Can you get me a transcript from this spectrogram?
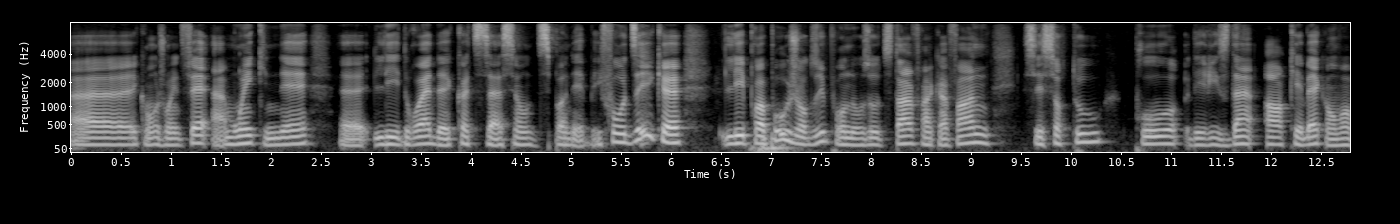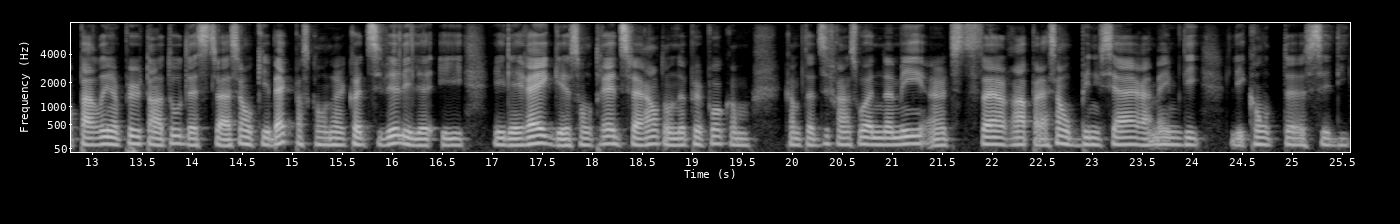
euh, conjoint de fait, à moins qu'il n'ait euh, les droits de cotisation disponibles. Il faut dire que les propos aujourd'hui pour nos auditeurs francophones, c'est surtout pour des résidents hors Québec. On va parler un peu tantôt de la situation au Québec parce qu'on a un code civil et, les règles sont très différentes. On ne peut pas, comme, comme tu as dit François, nommer un titulaire remplaçant ou bénéficiaire à même les comptes euh, CELI.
